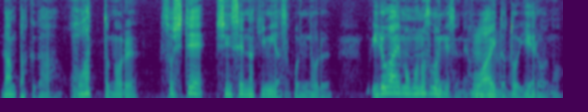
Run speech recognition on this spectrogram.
卵白がほわっと乗る。そして新鮮な黄身がそこに乗る。色合いもものすごいんですよね。ホワイトとイエローの、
